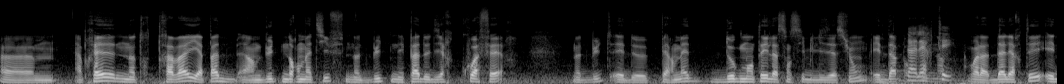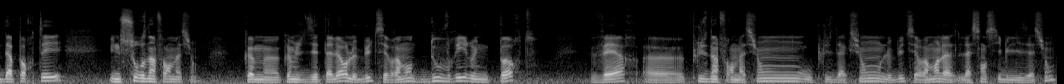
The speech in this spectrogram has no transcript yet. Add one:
Euh, après, notre travail n'a pas un but normatif. Notre but n'est pas de dire quoi faire. Notre but est de permettre d'augmenter la sensibilisation et d'alerter. Voilà, d'alerter et d'apporter une source d'information. Comme, euh, comme je disais tout à l'heure, le but c'est vraiment d'ouvrir une porte vers euh, plus d'informations ou plus d'actions. Le but, c'est vraiment la, sensibilisation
